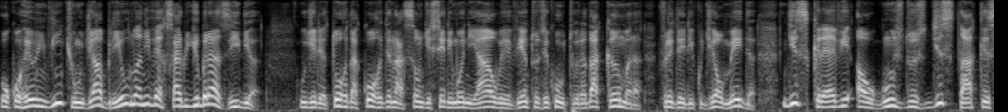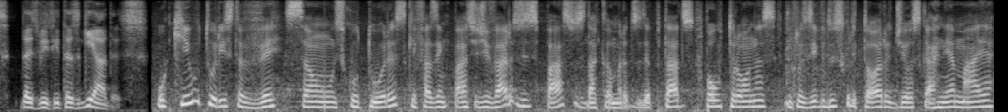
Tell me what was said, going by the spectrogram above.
ocorreu em 21 de abril, no aniversário de Brasília. O diretor da Coordenação de Cerimonial, Eventos e Cultura da Câmara, Frederico de Almeida, descreve alguns dos destaques das visitas guiadas. O que o turista vê são esculturas que fazem parte de vários espaços da Câmara dos Deputados, poltronas, inclusive do escritório de Oscar Niemeyer.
